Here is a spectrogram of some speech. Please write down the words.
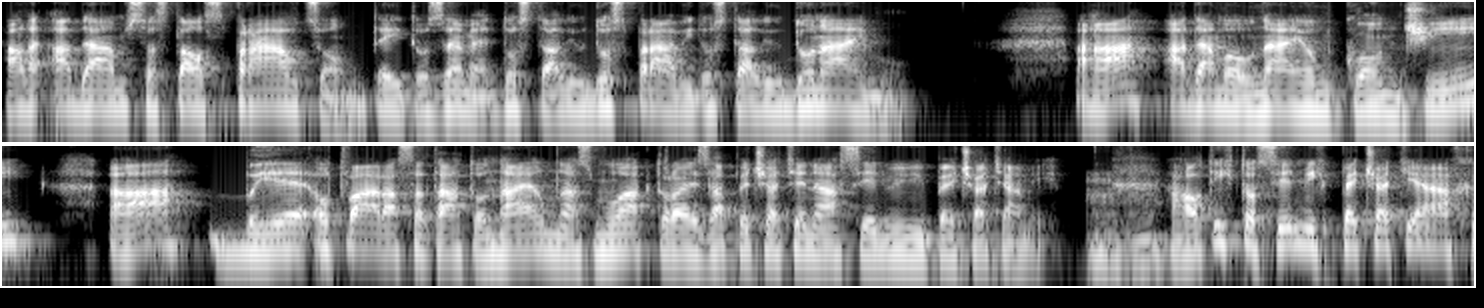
ale Adam sa stal správcom tejto zeme, dostal ju do správy, dostal ju do nájmu a Adamov nájom končí a je, otvára sa táto nájomná zmluva, ktorá je zapečatená siedmými pečaťami. Uh-huh. A o týchto siedmých pečatiach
